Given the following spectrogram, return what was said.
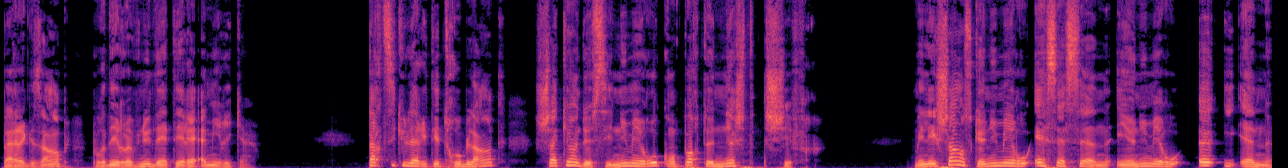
par exemple pour des revenus d'intérêt américains. Particularité troublante, chacun de ces numéros comporte neuf chiffres. Mais les chances qu'un numéro SSN et un numéro EIN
